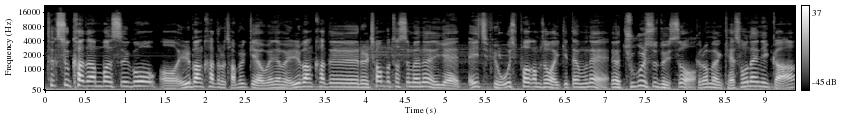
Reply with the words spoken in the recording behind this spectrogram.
특수 카드 한 번 쓰고 어, 일반 카드로 잡을게요. 왜냐면 일반 카드를 처음부터 쓰면은 이게 HP 50% 감소가 있기 때문에 내가 죽을 수도 있어. 그러면 개 손해니까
